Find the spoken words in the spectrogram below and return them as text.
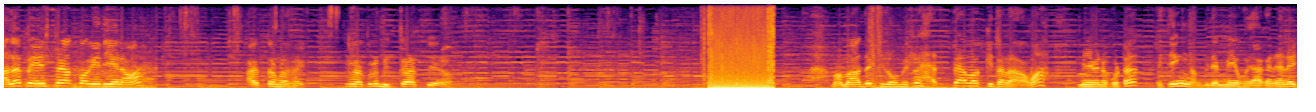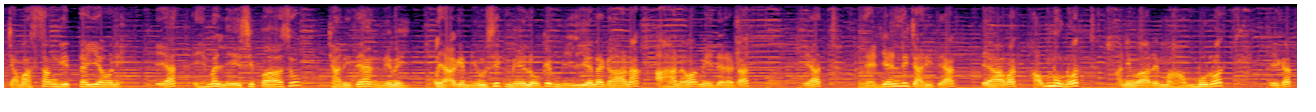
අල පේස්ට එකක් වගේ තියෙනවා. ඇත්තම රසයි. ඇතුළ බිත්තරත් තියෙනවා. මම අද කිලෝමිටර් හැත්තෑවක් ඉතරාවා මේ වෙනකොට ඉතින් අපි මේ හොයාගෙන යනේ චමස් සංගීත අයිය වනේ එයත් එහෙම ලේසි පාසු චරිතයක් නෙමෙයි. ඔයාගේ මියසික් මේ ලෝකෙ මිලියන ගානක් අහනවා මේ දැනටත්. එයත් ලෙජෙන්ඩි චරිතයක්. එයාවත් හම්බුනොත් අනිවාරෙන්ම හම්බුනොත් ඒකත්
